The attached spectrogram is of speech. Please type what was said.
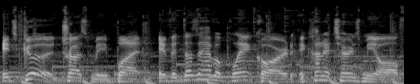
It's good, trust me, but if it doesn't have a plant card, it kind of turns me off.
